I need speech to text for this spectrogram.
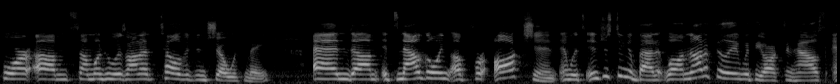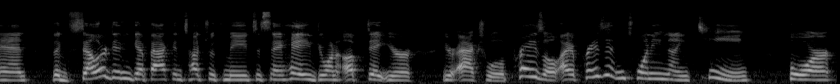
for um, someone who was on a television show with me. And um, it's now going up for auction. And what's interesting about it, well, I'm not affiliated with the auction house, and the seller didn't get back in touch with me to say, hey, do you want to update your your actual appraisal? I appraised it in 2019 for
